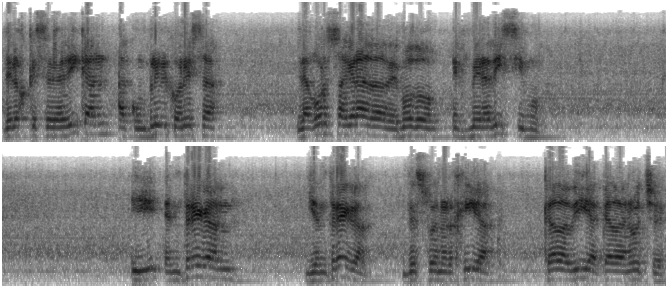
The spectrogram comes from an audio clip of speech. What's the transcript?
de los que se dedican a cumplir con esa labor sagrada de modo esmeradísimo y entregan y entrega de su energía cada día, cada noche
